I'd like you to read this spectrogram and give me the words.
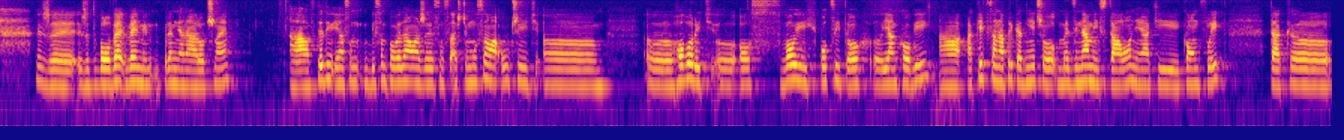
že, že to bolo veľ, veľmi pre mňa náročné. A vtedy ja som, by som povedala, že som sa ešte musela učiť uh, hovoriť uh, o svojich pocitoch uh, Jankovi a, a keď sa napríklad niečo medzi nami stalo, nejaký konflikt, tak uh,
